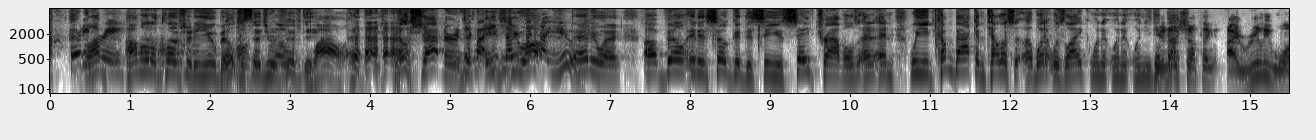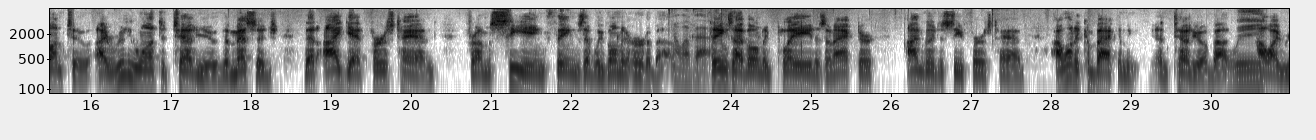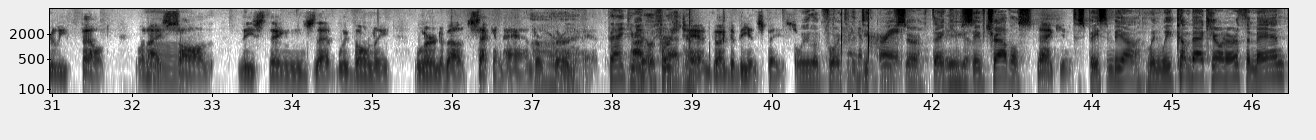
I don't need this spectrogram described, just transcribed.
Well, I'm, I'm a little closer to you, Bill. Bill just said you were Oh, 50. Wow. And Bill Shatner He's just about- aged he's you up. about you. Anyway, uh, Bill, it is so good to see you. Safe travels, and, and will you come back and tell us uh, what it was like when it when it when you get you know back? something? I really want to. I really want to tell you the message that I get firsthand from seeing things that we've only heard about. I love that. Things I've only played as an actor. I'm going to see firsthand. I want to come back and and tell you about We- how I really felt when I Mm. saw these things that we've only learned about secondhand or All third right. hand. Thank you, I'm Bill first Shatner. hand going to be in space. We look forward to the think it's debrief, great. sir. Thank There you. you. Safe travels Thank you. to space and beyond. When we come back here on Earth, a man,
